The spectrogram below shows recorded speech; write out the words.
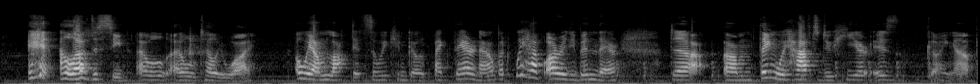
I love this scene. I will, I will tell you why. Oh, we unlocked it, so we can go back there now. But we have already been there. The um, thing we have to do here is going up.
